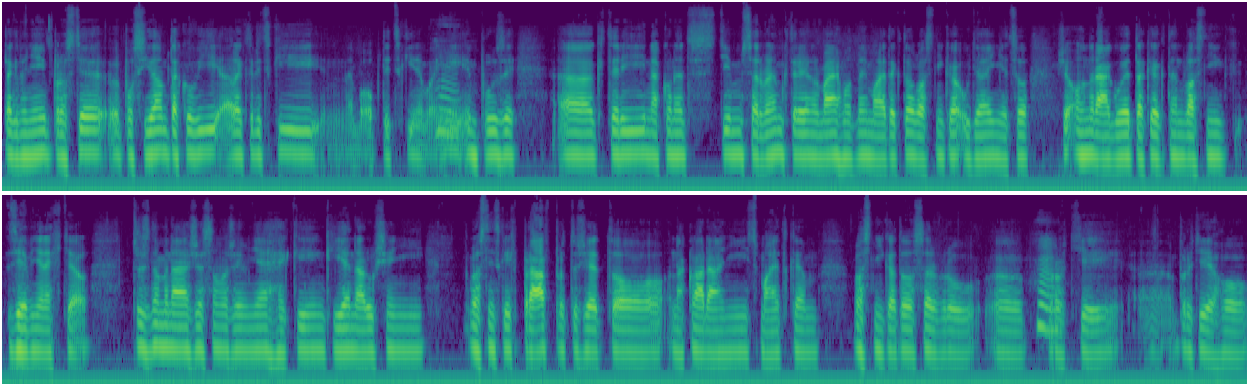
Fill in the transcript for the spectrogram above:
tak do něj prostě posílám takový elektrický nebo optický nebo jiný hmm. impulzy, eh, který nakonec s tím serverem, který je normálně hmotný majetek toho vlastníka, udělají něco, že on reaguje tak, jak ten vlastník zjevně nechtěl. Což znamená, že samozřejmě hacking je narušení vlastnických práv, protože je to nakládání s majetkem vlastníka toho serveru uh, hmm. proti, uh, proti jeho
